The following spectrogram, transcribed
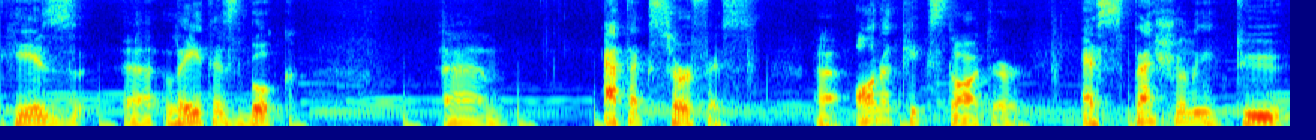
his latest book, um, Attack Surface, uh, on a Kickstarter, especially to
